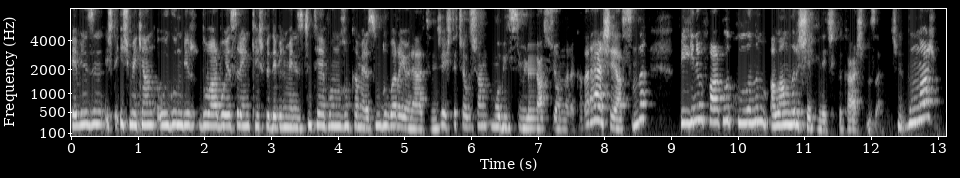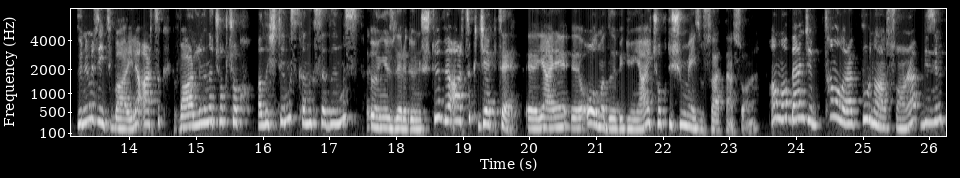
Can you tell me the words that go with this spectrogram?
Evinizin işte iç mekan uygun bir duvar boyası renk keşfedebilmeniz için telefonunuzun kamerasını duvara yöneltince işte çalışan mobil simülasyonlara kadar her şey aslında bilginin farklı kullanım alanları şeklinde çıktı karşımıza. Şimdi bunlar günümüz itibariyle artık varlığına çok çok alıştığımız, kanıksadığımız ön yüzlere dönüştü ve artık cepte. Ee, yani e, olmadığı bir dünyayı çok düşünmeyiz bu saatten sonra. Ama bence tam olarak buradan sonra bizim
